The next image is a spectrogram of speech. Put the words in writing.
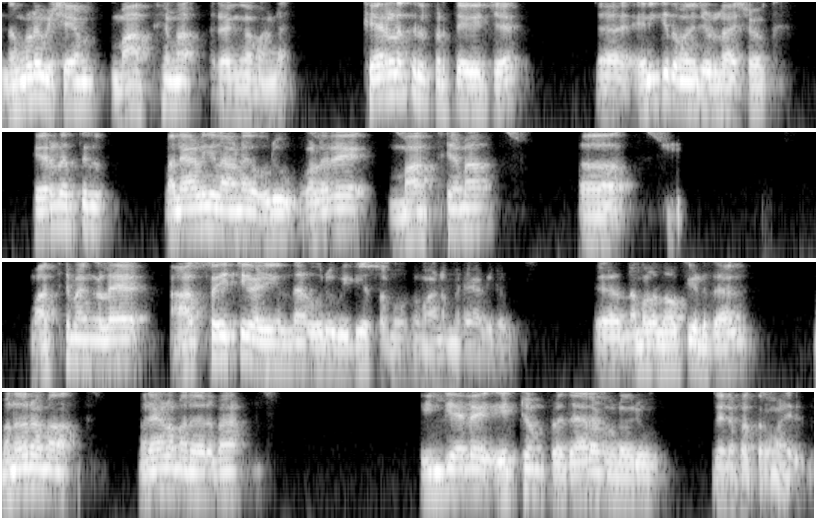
നമ്മുടെ വിഷയം മാധ്യമ രംഗമാണ്. കേരളത്തിൽ പ്രത്യേകിച്ച് എനിക്ക് തോന്നിയിട്ടുള്ള അശോക് കേരളത്തിൽ മലയാളികളാണ് ഒരു വളരെ മാധ്യമ മാധ്യമങ്ങളെ ആശ്രയിച്ചു കഴിയുന്ന ഒരു വലിയ സമൂഹമാണ് മലയാളികൾ. നമ്മൾ നോക്കിയെടുത്താൽ മനോരമ മലയാള മനോരമ ഇന്ത്യയിലെ ഏറ്റവും പ്രചാരമുള്ള ഒരു ദിനപത്രമായിരുന്നു.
